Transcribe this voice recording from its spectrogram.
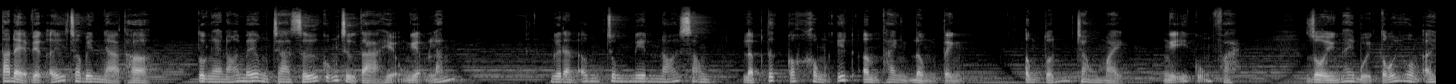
ta để việc ấy cho bên nhà thờ. Tôi nghe nói mấy ông cha xứ cũng trừ tà hiệu nghiệm lắm. Người đàn ông trung niên nói xong, lập tức có không ít âm thanh đồng tình. Ông Tuấn trong mày nghĩ cũng phải. Rồi ngay buổi tối hôm ấy,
